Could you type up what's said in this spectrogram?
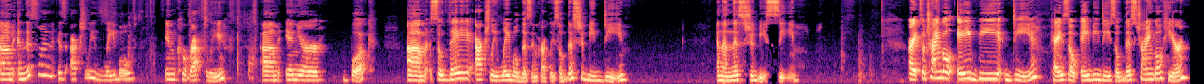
Um, and this one is actually labeled incorrectly um, in your book. Um, so they actually labeled this incorrectly. So this should be D. And then this should be C. All right, so triangle ABD. Okay, so ABD. So this triangle here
